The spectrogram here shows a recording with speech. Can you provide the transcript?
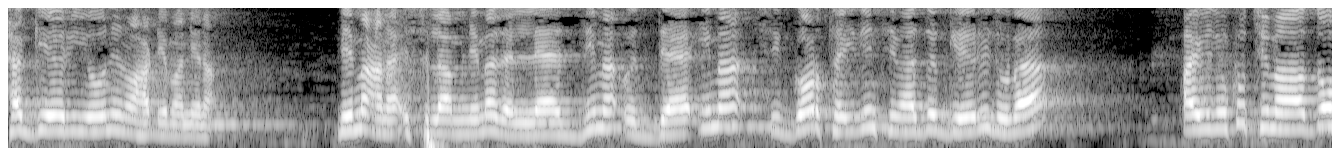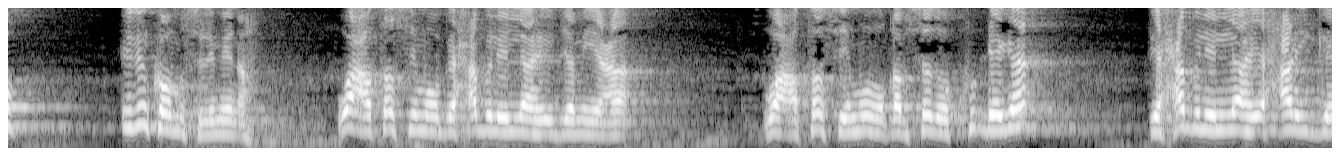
ha geeriyooninoo ha dhimannina bimacnaa islaamnimada laazima oo daa'ima si goorta idin timaaddo geeriduba ay idinku timaaddo idinkoo muslimiin ah. Wactasimuu bixabli illaahi jamiica. Wactasimuu qabsadoo ku dhega bixabli illaahi xadhigga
